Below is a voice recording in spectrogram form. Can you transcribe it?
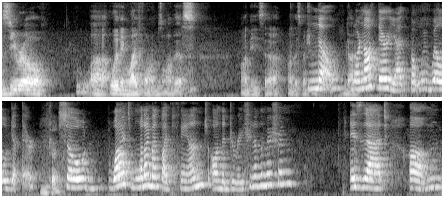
zero uh, living life forms on this, on these, uh, on this mission. No, Got we're not there yet, but we will get there. Okay. So what I what I meant by planned on the duration of the mission is that um,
